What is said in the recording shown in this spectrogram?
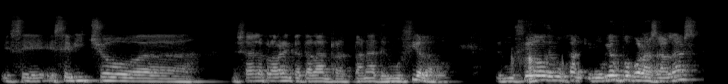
ese, bicho, ah, me sale la palabra en catalán, ratpanat, el murciélago, el murciélago de Wuhan que movía un poco las alas,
